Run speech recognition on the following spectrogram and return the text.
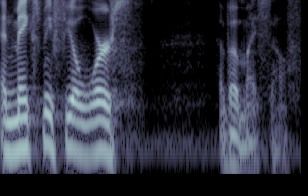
and makes me feel worse about myself.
